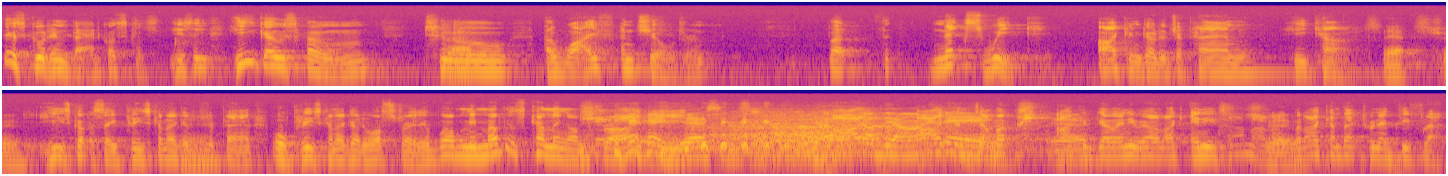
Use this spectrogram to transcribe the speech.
it's good and bad because, you see, he goes home to a wife and children, but th- next week I can go to Japan, he can't. Yeah, it's true. He's got to say, please, can I go to Japan? Or please, can I go to Australia? Well, my mother's coming on Friday. yes, it's, I, I can jump up, island. I can go anywhere I like any time I True. like, but I come back to an empty flat.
